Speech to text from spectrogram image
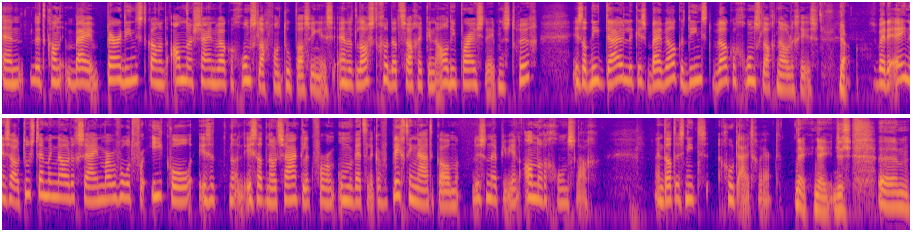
en het kan, bij, per dienst kan het anders zijn welke grondslag van toepassing is. En het lastige, dat zag ik in al die privacy statements terug, is dat niet duidelijk is bij welke dienst welke grondslag nodig is. Ja. Dus bij de ene zou toestemming nodig zijn, maar bijvoorbeeld voor e-call is, het, is dat noodzakelijk voor, om een wettelijke verplichting na te komen. Dus dan heb je weer een andere grondslag. En dat is niet goed uitgewerkt. Nee, nee. Dus um,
